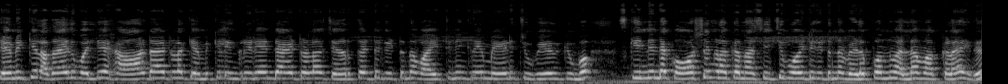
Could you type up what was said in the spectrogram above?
കെമിക്കൽ അതായത് വലിയ ഹാർഡായിട്ടുള്ള കെമിക്കൽ ഇൻഗ്രീഡിയന്റ് ആയിട്ടുള്ള ചേർത്തിട്ട് കിട്ടുന്ന വൈറ്റനിങ് ക്രീം മേടിച്ച് ഉപയോഗിക്കുമ്പോൾ സ്കിന്നിന്റെ കോശങ്ങളൊക്കെ നശിച്ചു പോയിട്ട് കിട്ടുന്ന വെളുപ്പൊന്നും അല്ല മക്കളെ. ഇത്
